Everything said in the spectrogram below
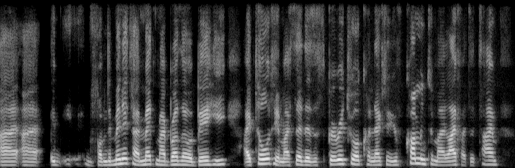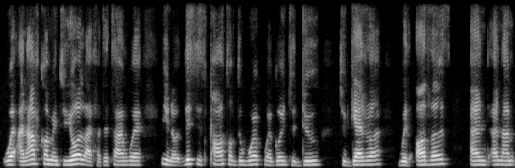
I, I, from the minute I met my brother Obehi, I told him, I said, there's a spiritual connection. You've come into my life at a time where, and I've come into your life at a time where, you know, this is part of the work we're going to do together with others. And, and I'm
